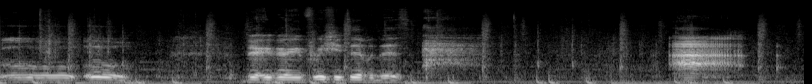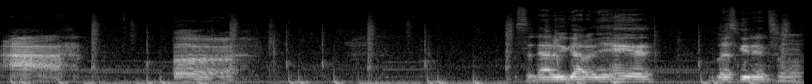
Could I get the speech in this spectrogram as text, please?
Ooh, ooh. Very, very appreciative of this. So now that we got them in hand, let's get into them.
